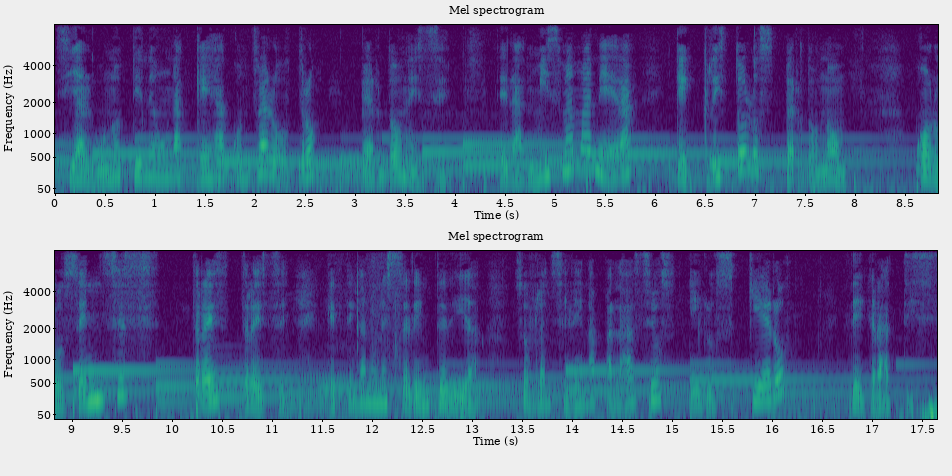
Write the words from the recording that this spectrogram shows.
Si alguno tiene una queja contra el otro, perdónese. De la misma manera que Cristo los perdonó. Colosenses 3.13. Que tengan un excelente día. Soy Selena Palacios y los quiero de gratis.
